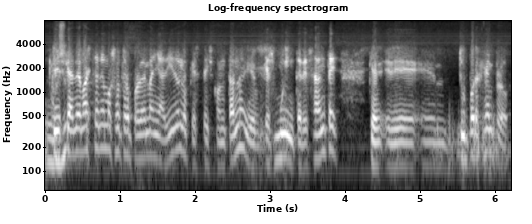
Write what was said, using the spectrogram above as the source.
Sí, es que además tenemos otro problema añadido, lo que estáis contando, que es muy interesante, que eh, eh, tú, por ejemplo,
